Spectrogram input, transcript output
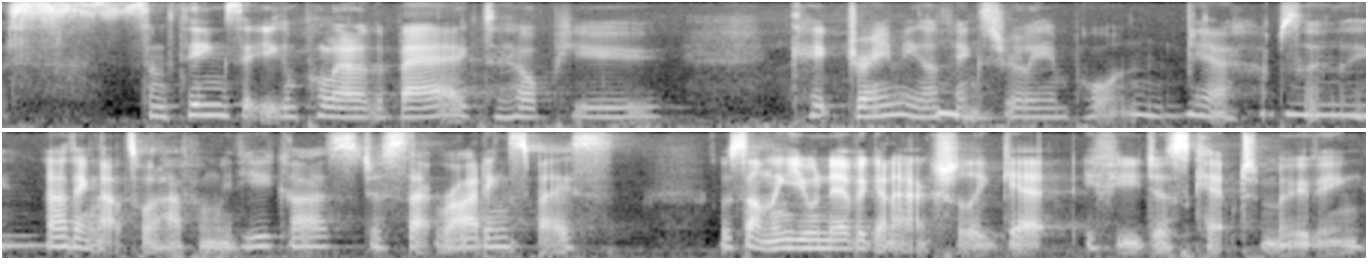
s- some things that you can pull out of the bag to help you keep dreaming, I think, is mm. really important. Yeah, absolutely. Mm. I think that's what happened with you guys. Just that writing space was something you were never going to actually get if you just kept moving.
